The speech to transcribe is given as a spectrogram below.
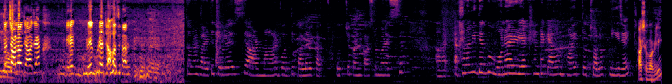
তো চলো যাওয়া যাক ঘুরে ঘুরে ঘুরে যাওয়া যাক। তো আমরা বাড়িতে চলে এসেছি আর মার বদ্দি পার্লারে কাজ করছে কারণ কাস্টমার এসছে। আর এখন আমি দেখব মনার রিয়াকশনটা কেমন হয় তো চলো নিয়ে যাই। আসো পাগলি?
